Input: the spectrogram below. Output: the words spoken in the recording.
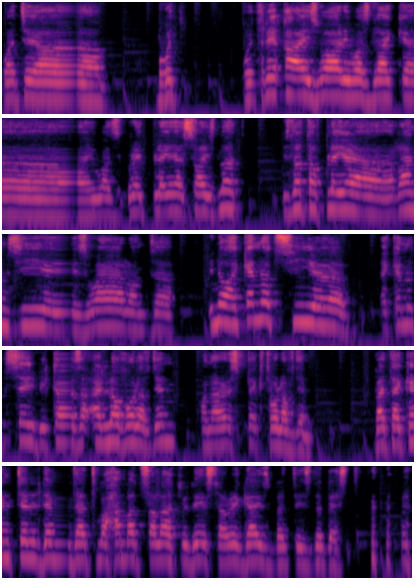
but uh, but Butrika as well. He was like uh, he was a great player. So he's lot he's lot of player uh, Ramzy as well. And uh, you know I cannot see uh, I cannot say because I love all of them and I respect all of them. But I can tell them that Mohamed Salah today, sorry guys, but he's the best.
